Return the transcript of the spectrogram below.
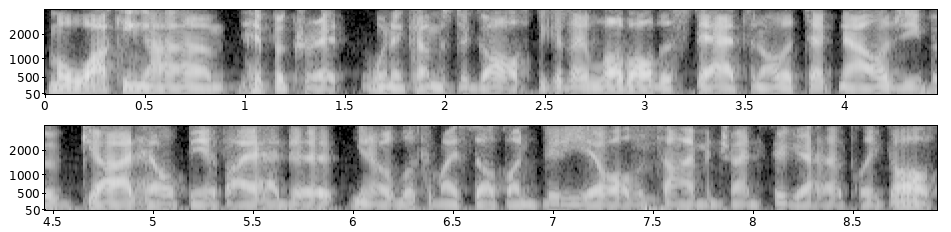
I'm a walking um, hypocrite when it comes to golf because I love all the stats and all the technology, but God help me if I had to, you know, look at myself on video all the time and try and figure out how to play golf.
